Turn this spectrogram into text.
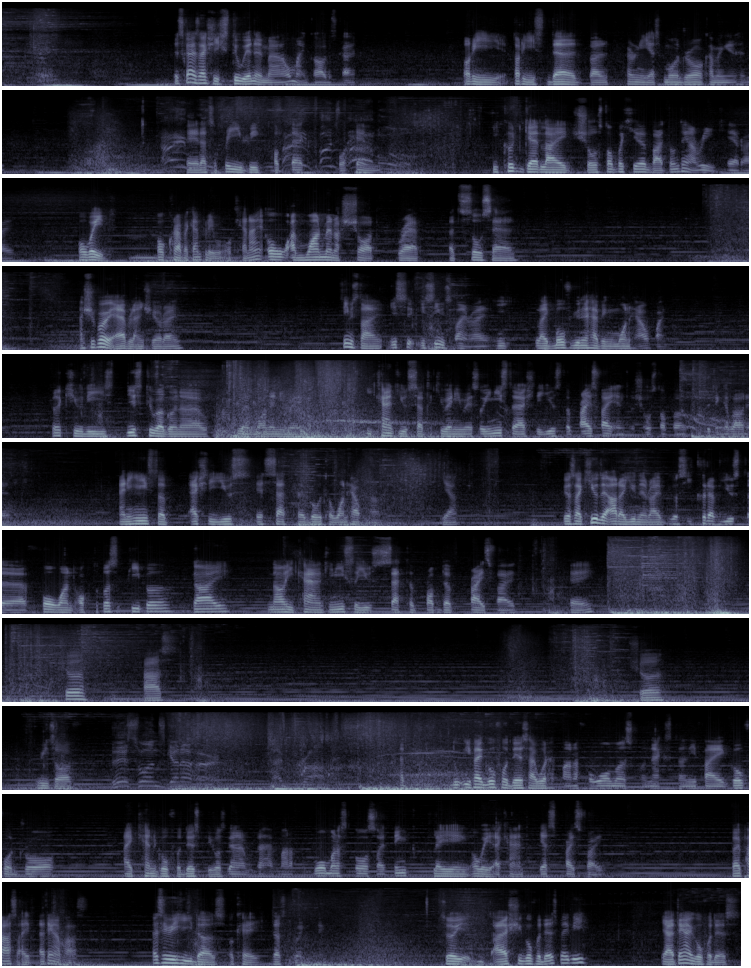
This guy's actually still in it, man. Oh my god, this guy. Thought he thought he's dead, but apparently he has more draw coming in him. Okay, that's a pretty weak top deck for him. He could get like showstopper here, but I don't think I really care, right? Oh wait. Oh crap, I can't play. Oh, can I? Oh, I'm one mana short. Crap. That's so sad. I should probably avalanche here, right? Seems like it, it seems fine, right? like both units having one health, fine. Gonna kill these. These two are gonna 2 and 1 anyway. He can't use Sett to kill anyway, so he needs to actually use the prize fight and the showstopper to think about it. And he needs to actually use his Sett to go to 1 health now. Yeah. Because I killed the other unit, right? Because he could have used the 4-1 octopus people guy. Now he can't. He needs to use Sett to prop the prize fight. Okay. Sure. Pass. Sure. Resolve. This one's gonna hurt. I promise. If I go for this, I would have mana for warmers for next turn. If I go for draw, I can't go for this because then I wouldn't have mana for warmer score. So I think playing. Oh wait, I can't. Yes, price fight. Do I pass? I, I think I pass. Let's see what he does. Okay, he doesn't do anything. So I actually go for this maybe? Yeah, I think I go for this.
